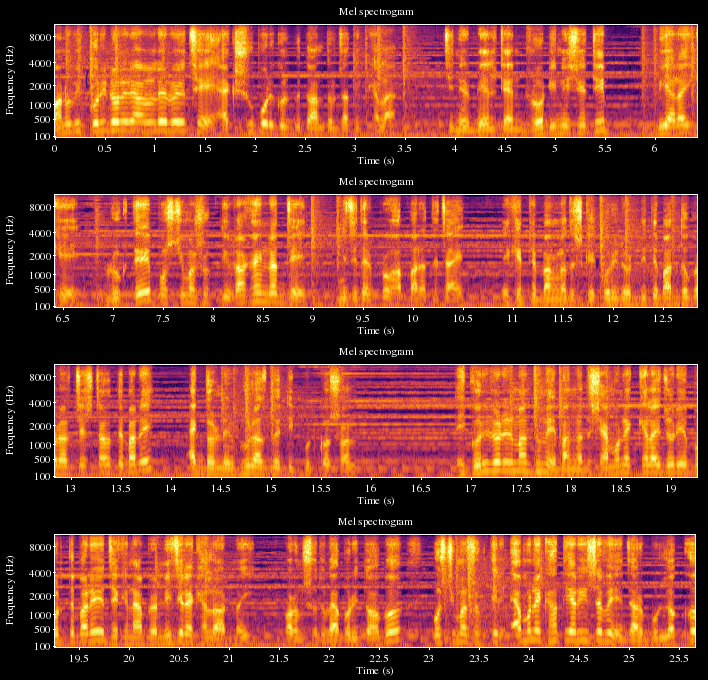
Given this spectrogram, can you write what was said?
মানবিক করিডোরের আড়ালে রয়েছে এক সুপরিকল্পিত আন্তর্জাতিক খেলা। চীনের বেল্ট অ্যান্ড রোড ইনিশিয়েটিভ, বিআরআইকে রুখতে পশ্চিমা শক্তি রাখাইন রাজ্যে নিজেদের প্রভাব বাড়াতে চায়। এক্ষেত্রে বাংলাদেশকে করিডোর দিতে বাধ্য করার চেষ্টা হতে পারে এক ধরনের ভূ রাজনৈতিক কূটকৌশল। এই করিডোরের মাধ্যমে বাংলাদেশ এমন এক খেলায় জড়িয়ে পড়তে পারে যেখানে আমরা নিজেরা খেলোয়াড় নই, বরং শুধু ব্যবহৃত হব পশ্চিমা শক্তির এমন এক হাতিয়ার হিসেবে যার মূল লক্ষ্য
